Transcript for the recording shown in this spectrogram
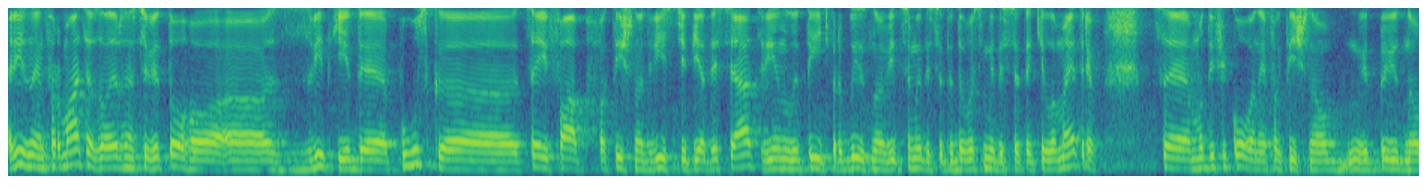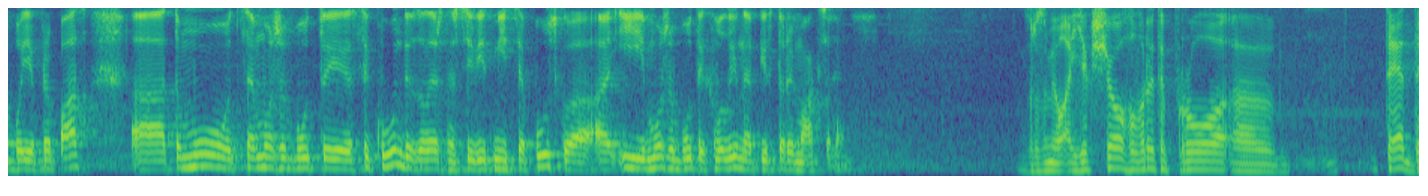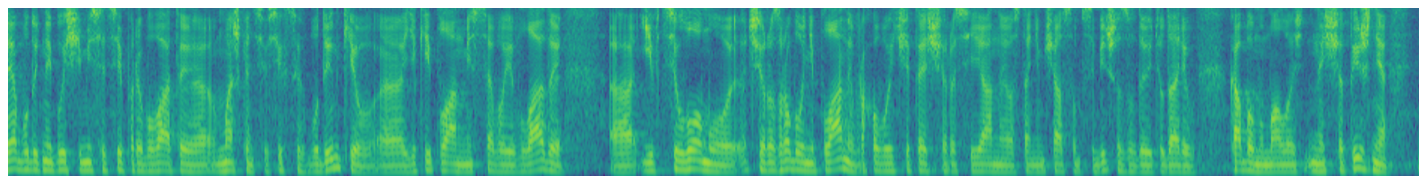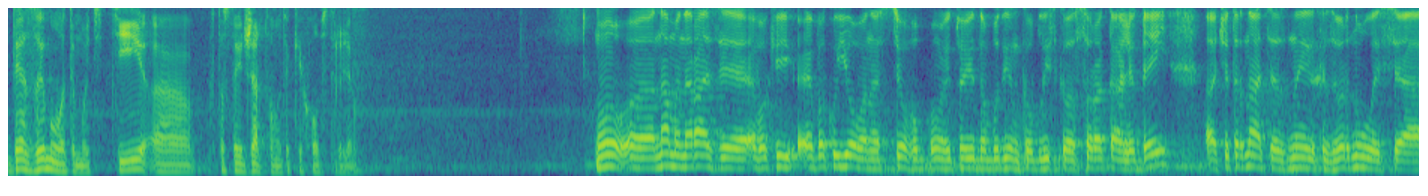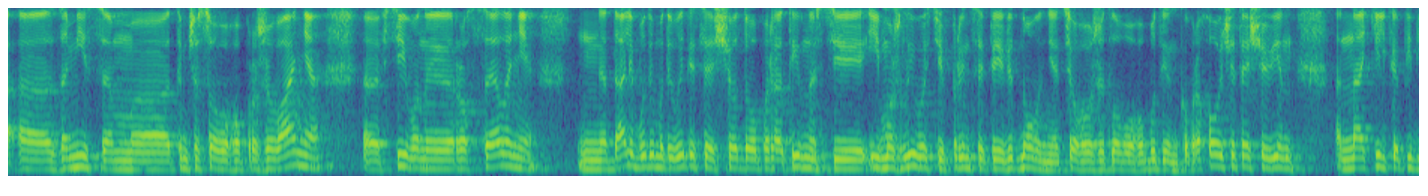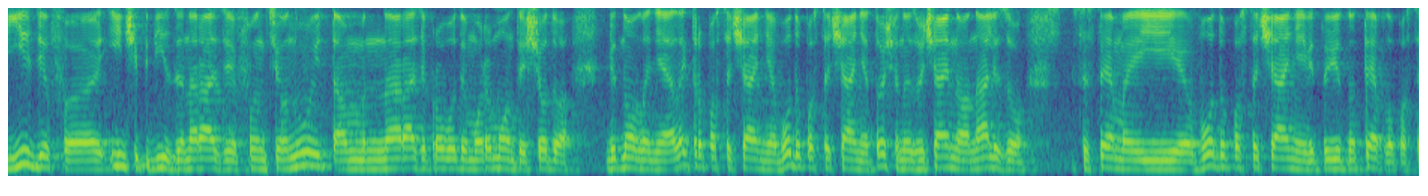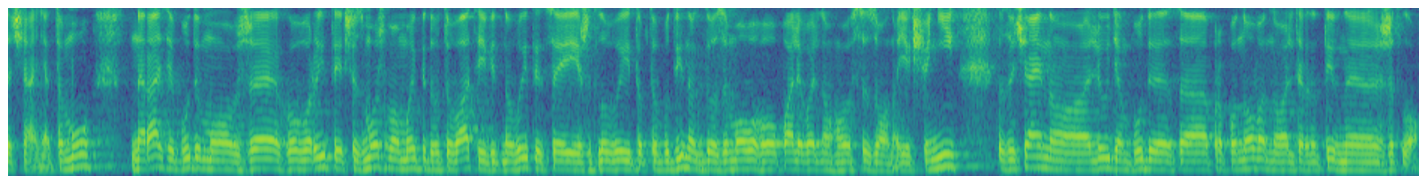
Різна інформація в залежності від того, е, звідки йде пуск. Е, Цей ФАП фактично 250, Він летить приблизно від 70 до 80 кілометрів. Це модифікований фактично відповідно боєприпас. Тому це може бути секунди в залежності від місця пуску, а і може бути хвилина півтори максимум. Зрозуміло. А якщо говорити про е, те, де будуть найближчі місяці перебувати мешканці всіх цих будинків, е, який план місцевої влади? Е, І в цілому, чи розроблені плани, враховуючи те, що росіяни останнім часом все більше завдають ударів кабами, мало не щотижня, де зимуватимуть ті, е, хто стоїть жертвами таких обстрілів? Ну е, нами наразі еваку- евакуйовано з цього відповідно будинку близько 40 людей. Е, 14 з них звернулися е, за місцем е, тимчасового проживання. Е, Всі вони розселені. Далі будемо дивитися щодо оперативності і можливості, в принципі, відновлення цього житлового будинку, враховуючи те, що він на кілька під'їздів. е, Інші під'їзди наразі функціонують. Там наразі проводимо ремонти щодо відновлення електропостачання, водопостачання, тощо незвичайно аналізу системи і водопостачання, і відповідно теплопостачання. Тому наразі будемо вже говорити, чи зможемо ми підготувати і відновити цей житловий, тобто будинок до зимового опалювального сезону. Якщо ні, то звичайно людям буде запропоновано альтернативне житло.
